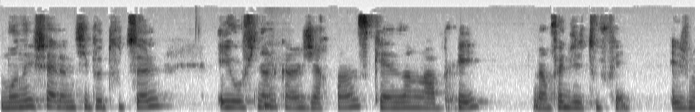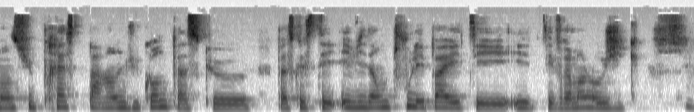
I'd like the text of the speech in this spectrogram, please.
mon échelle un petit peu toute seule, et au final quand j'y repense, 15 ans après, mais en fait j'ai tout fait. Et je m'en suis presque pas rendu compte parce que parce que c'était évident, tous les pas étaient étaient vraiment logiques. Mhm.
